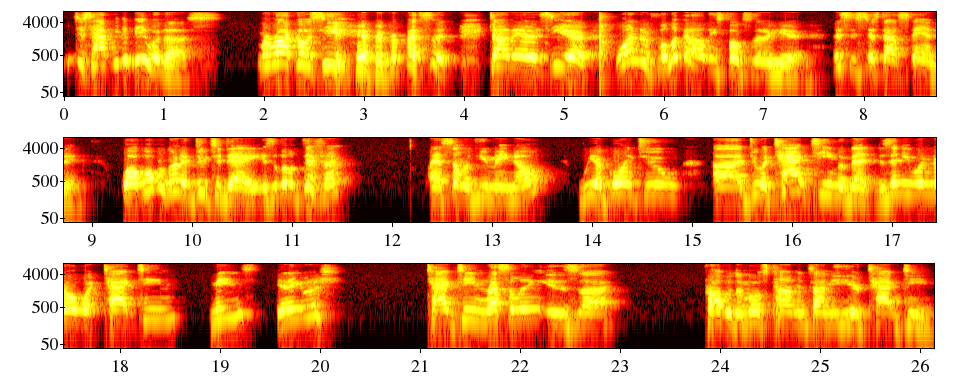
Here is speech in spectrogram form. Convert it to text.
You're just happy to be with us. Morocco's here. Professor Tom is here. Wonderful. Look at all these folks that are here. This is just outstanding. Well, what we're going to do today is a little different. As some of you may know, we are going to uh, do a tag team event. Does anyone know what tag team means in English? Tag team wrestling is uh, probably the most common time you hear tag team.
